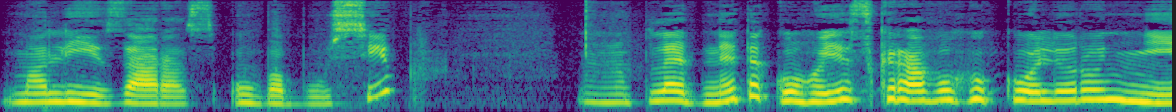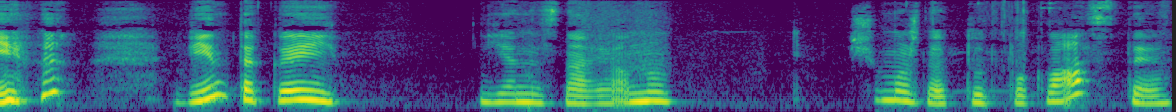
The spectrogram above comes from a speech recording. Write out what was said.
Малі зараз у бабусі. Плед не такого яскравого кольору, ні. Він такий, я не знаю, ну, що можна тут покласти,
